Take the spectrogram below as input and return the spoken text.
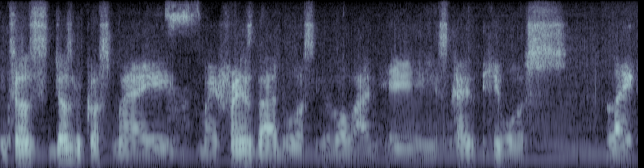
it was just because my my friend's dad was involved and he is kind he was like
